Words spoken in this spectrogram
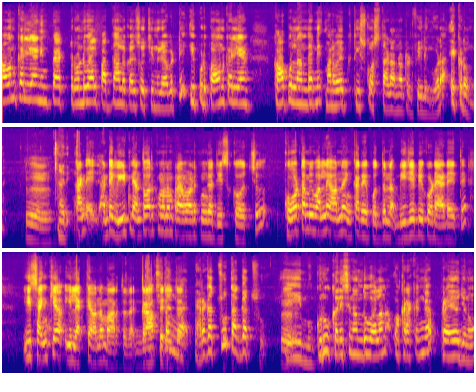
పవన్ కళ్యాణ్ ఇంపాక్ట్ రెండు వేల పద్నాలుగు కలిసి వచ్చింది కాబట్టి ఇప్పుడు పవన్ కళ్యాణ్ కాపులందరినీ మన వైపుకి తీసుకొస్తాడు అన్నటువంటి ఫీలింగ్ కూడా ఇక్కడ ఉంది. అది. అంటే అంటే వీటిని ఎంతవరకు మనం ప్రామాణికంగా తీసుకోవచ్చు? కూటమి వల్ల ఏమన్నా ఇంకా రేపు పొద్దున్న బీజేపీ కూడా యాడ్ అయితే ఈ సంఖ్య ఈ లెక్క ఏమన్నా మారుతుందా? గ్రాఫ్ పెరగచ్చు తగ్గచ్చు. ఈ ముగ్గురు కలిసినందువలన ఒక రకంగా ప్రయోజనం.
